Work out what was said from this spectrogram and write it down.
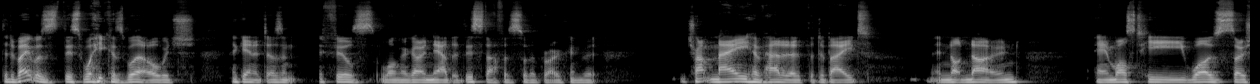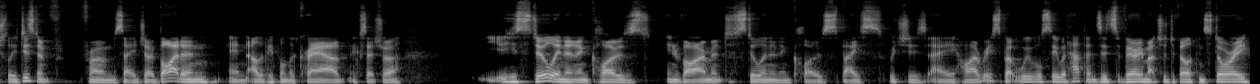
the debate was this week as well, which again, it doesn't, it feels long ago now that this stuff is sort of broken, but Trump may have had it at the debate and not known. And whilst he was socially distant from, say, Joe Biden and other people in the crowd, etc., he's still in an enclosed environment, still in an enclosed space, which is a high risk. But we will see what happens. It's very much a developing story.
